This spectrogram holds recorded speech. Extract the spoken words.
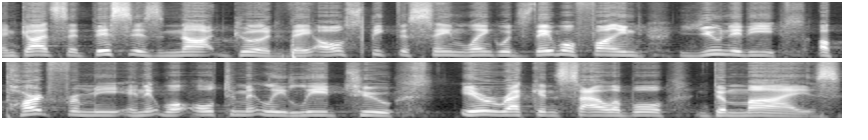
And God said, this is not good. They all speak the same language. They will find unity apart from me, and it will ultimately lead to irreconcilable demise.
